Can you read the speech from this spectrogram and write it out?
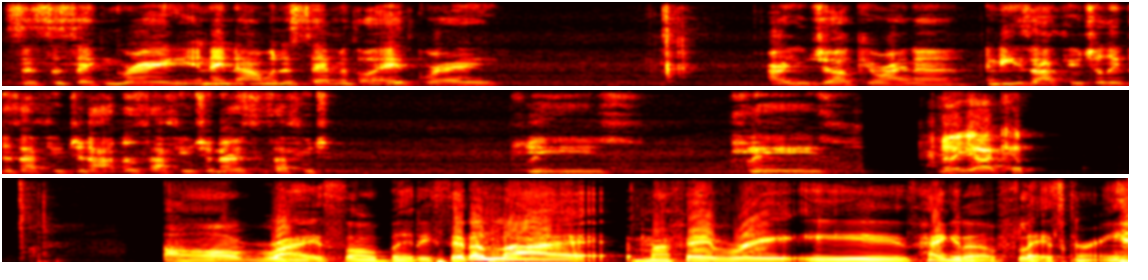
since the second grade, and they now in the seventh or eighth grade. Are you joking right now? And these are future leaders, our future doctors, our future nurses, our future. Please, please. No, y'all can. All right, so Betty said a lot. My favorite is hang it up, flat screen.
